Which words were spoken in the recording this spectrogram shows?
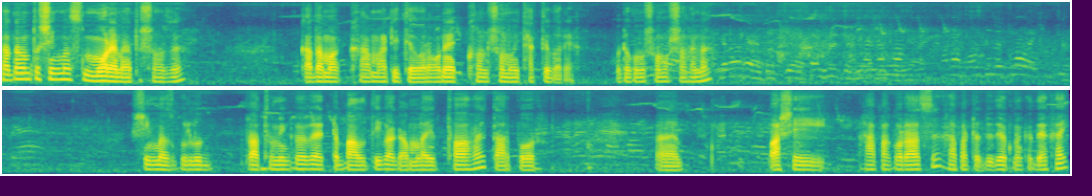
সাধারণত শিং মাছ মরে না এত সহজে। কাদা মাখা মাটিতে ওরা অনেকক্ষণ সময় থাকতে পারে। ওটা কোনো সমস্যা হয় না। শিং মাছগুলো প্রাথমিকভাবে একটা বালতি বা গামলায় ধোয়া হয়। তারপর পাশেই হাঁপা করা আছে। হাঁপাটা যদি আপনাকে দেখাই।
